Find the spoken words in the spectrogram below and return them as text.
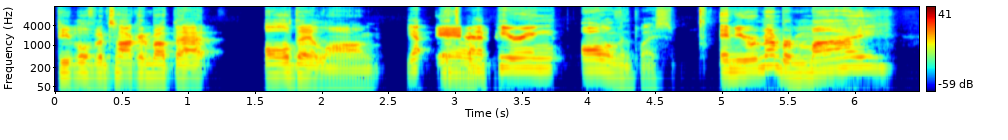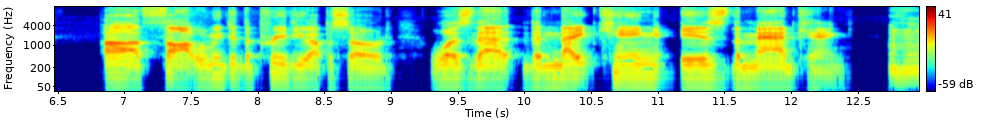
people have been talking about that all day long. Yep, it's and, been appearing all over the place. And you remember my uh, thought when we did the preview episode was that the Night King is the Mad King. Mm-hmm.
